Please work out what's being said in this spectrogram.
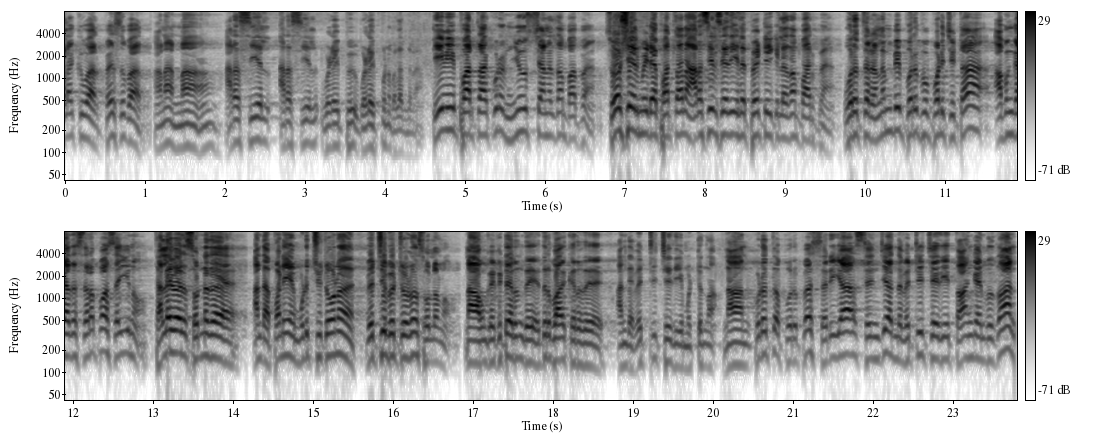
கலக்குவார் பேசுவார். ஆனா நான் அரசியல் அரசியல் உழைப்பு உழைப்புன்னு வளர்ந்தேன் டிவி பார்த்தா கூட நியூஸ் சேனல் தான் பார்ப்பேன். சோசியல் மீடியா பார்த்தாலும் அரசியல் செய்திகளை பேட்டிகளை தான் பார்ப்பேன். ஒருத்தரை நம்பி பொறுப்பு படிச்சுட்டா அவங்க அதை சிறப்பா செய்யணும். தலைவர் சொன்னதை அந்த பணியை முடிச்சுட்டோன்னு வெற்றி பெற்றோன்னு சொல்லணும். நான் உங்ககிட்ட இருந்து எதிர்பார்க்கிறது அந்த வெற்றி செய்தியை மட்டும்தான். நான் கொடுத்த பொறுப்பை சரியா செஞ்சு அந்த வெற்றி செய்தியை தாங்க என்பதுதான்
